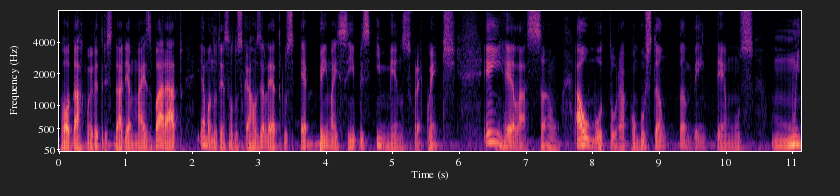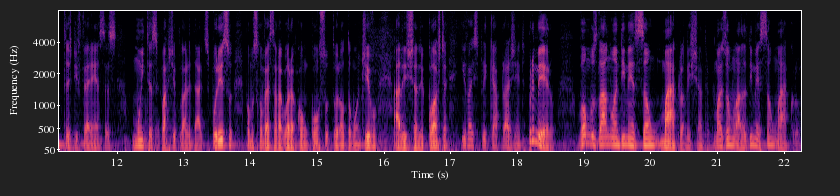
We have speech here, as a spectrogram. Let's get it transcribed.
rodar com eletricidade é mais barato e a manutenção dos carros elétricos é bem mais simples e menos frequente. Em relação ao motor a combustão, também temos muitas diferenças, muitas particularidades. Por isso, vamos conversar agora com o consultor automotivo, Alexandre Costa, que vai explicar para a gente. Primeiro, vamos lá numa dimensão macro, Alexandre, mas vamos lá, na dimensão macro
